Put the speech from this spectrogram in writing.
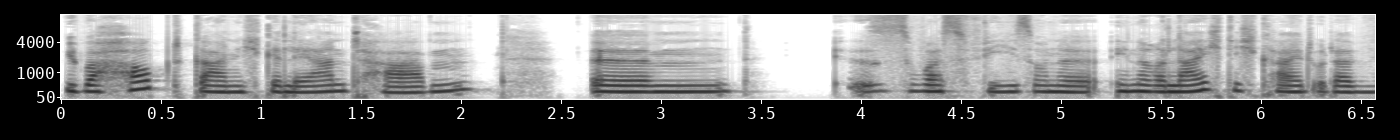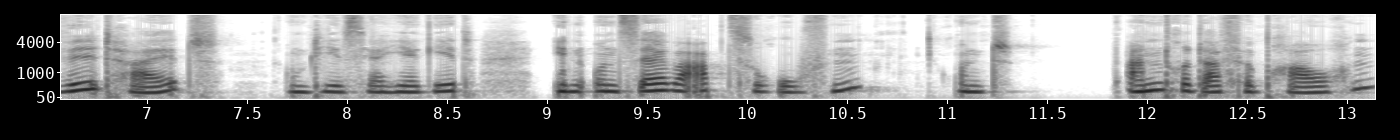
überhaupt gar nicht gelernt haben, ähm, sowas wie so eine innere Leichtigkeit oder Wildheit, um die es ja hier geht, in uns selber abzurufen und andere dafür brauchen,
